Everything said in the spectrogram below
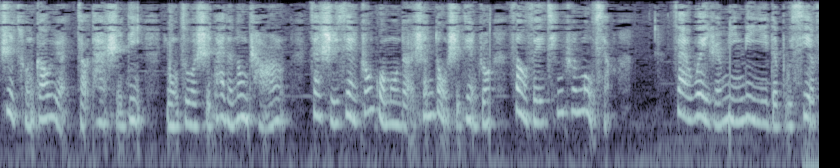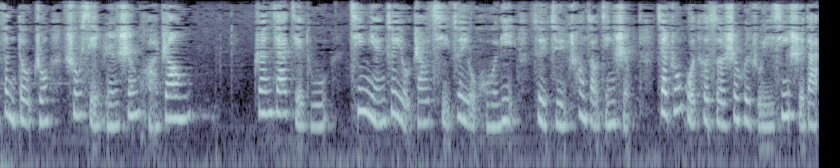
志存高远，脚踏实地，勇做时代的弄潮儿在实现中国梦的生动实践中放飞青春梦想，在为人民利益的不懈奋斗中书写人生华章。专家解读：青年最有朝气，最有活力，最具创造精神，在中国特色社会主义新时代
